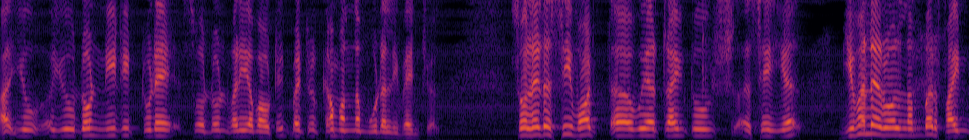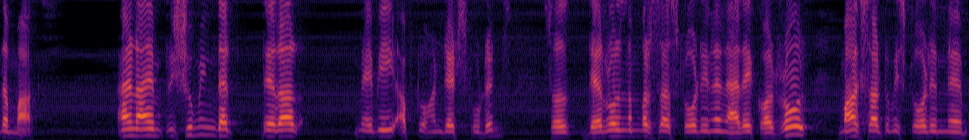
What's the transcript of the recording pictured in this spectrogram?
uh, you, you do not need it today, so do not worry about it, but it will come on the Moodle eventually. So, let us see what uh, we are trying to uh, say here. Given a roll number, find the marks and I am presuming that there are maybe up to 100 students. So, their roll numbers are stored in an array called roll, marks are to be stored in an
